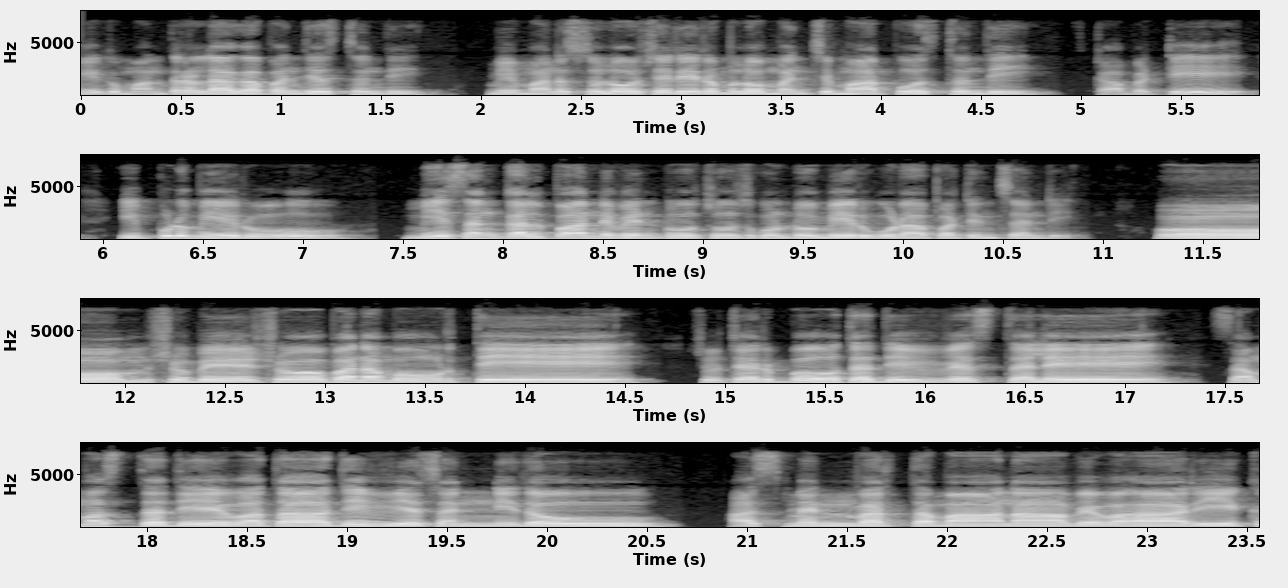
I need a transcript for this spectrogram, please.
మీకు మంత్రంలాగా పనిచేస్తుంది. మీ మనస్సులో శరీరంలో మంచి మార్పు వస్తుంది. కాబట్టి ఇప్పుడు మీరు మీ సంకల్పాన్ని వింటూ చూసుకుంటూ మీరు కూడా పఠించండి. ఓం శుభే శోభనమూర్తే శుచర్భూత దివ్యస్థలే సమస్త దేవతా దివ్య సన్నిధౌ. అస్మిన్ వర్తమాన వ్యవహారిక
